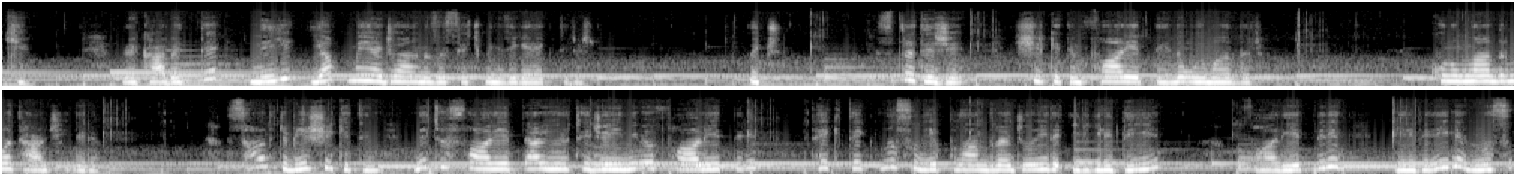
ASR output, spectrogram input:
2. Rekabette neyi yapmayacağınızı seçmenizi gerektirir. 3 strateji şirketin faaliyetlerine uymalıdır. Konumlandırma tercihleri Sadece bir şirketin ne tür faaliyetler yürüteceğini ve faaliyetleri tek tek nasıl yapılandıracağıyla ilgili değil, faaliyetlerin birbiriyle nasıl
